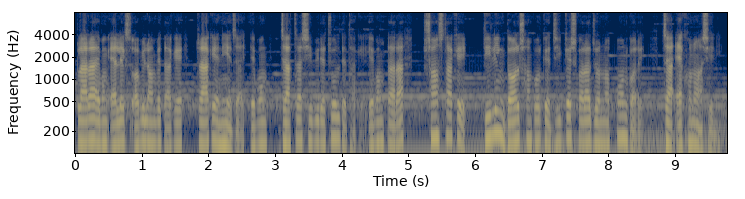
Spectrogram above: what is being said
ক্লারা এবং অ্যালেক্স অবিলম্বে তাকে ট্রাকে নিয়ে যায় এবং যাত্রা শিবিরে চলতে থাকে এবং তারা সংস্থাকে ডিলিং দল সম্পর্কে জিজ্ঞেস করার জন্য ফোন করে, যা এখনও আসেনি।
